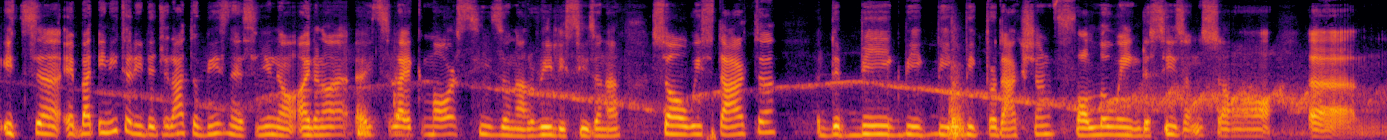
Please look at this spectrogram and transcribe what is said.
it's uh, but in Italy the gelato business, you know, I don't know, it's like more seasonal, really seasonal. So we start. Uh, the big, big, big, big production following the season. So um,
